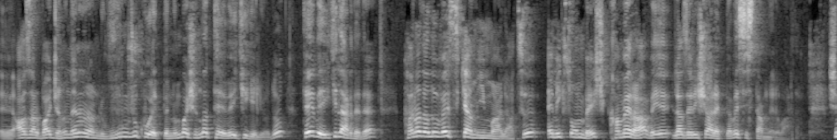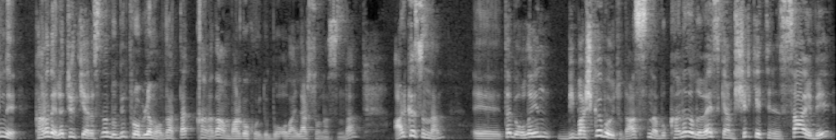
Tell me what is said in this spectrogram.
e, Azerbaycan'ın en önemli vurucu kuvvetlerinin başında TV2 geliyordu. TV2'lerde de Kanadalı Westcam imalatı MX-15 kamera ve lazer işaretleme sistemleri vardı. Şimdi Kanada ile Türkiye arasında bu bir problem oldu. Hatta Kanada ambargo koydu bu olaylar sonrasında. Arkasından e, tabii olayın bir başka boyutu da aslında bu Kanadalı Westcam şirketinin sahibi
